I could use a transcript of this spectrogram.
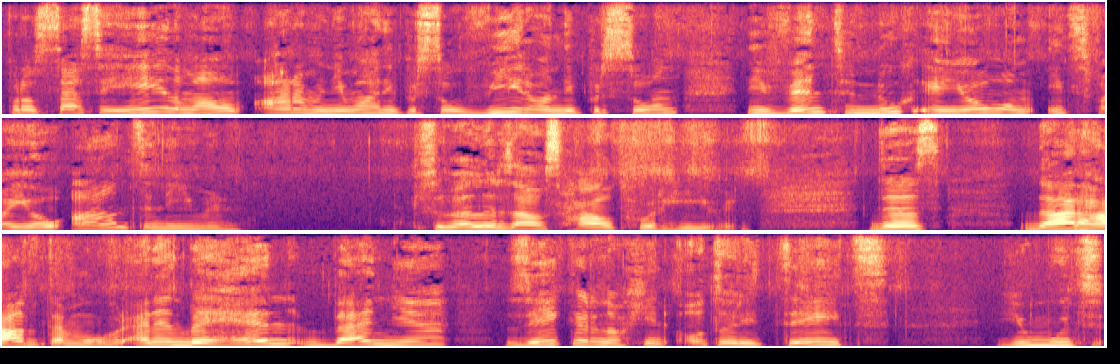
proces helemaal omarmen. Je mag die persoon vieren, want die persoon die vindt genoeg in jou om iets van jou aan te nemen. Ze wil er zelfs geld voor geven. Dus daar gaat het hem over. En in het begin ben je zeker nog geen autoriteit. Je moet,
